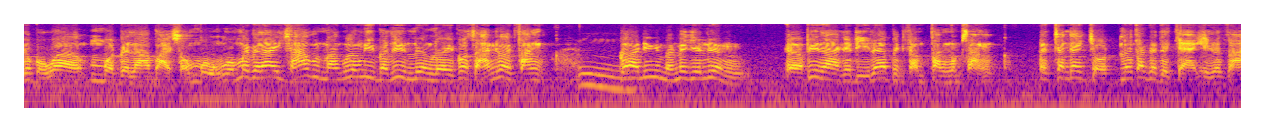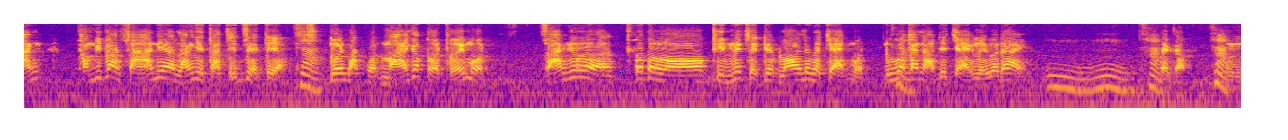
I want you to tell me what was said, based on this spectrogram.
ก็บอกว่าหมดเวลาบ่ายสองโมงผมไม่เป็นไรเช้าคุณมาคุณต้องรีบมายื่นเรื่องเลยเพราะศาลก็ให้ฟังอืมแล้วอันนี้มันไม่ใช่เรื่องเอ่อพิจารณาคดีแล้วเป็นคำฟังคำสั่งแล้วท่านได้โจทย์แล้วท่านก็จะแจกเอกสารคำพิพากษาเนี่ยหลังจากตัดสินเสร็จเนี่ยค่ะโดยหลักกฎหมายก็เปิดเผยหมด ศาลก็ก็ต้องรอพิมพ์ให้เสร็จเรียบร้อยแล้วก็แจกหมดหรือว่าค่ะท่านอาจจะแจกเลยก็ได้ อืมค่ะนะครับค่ะอืม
